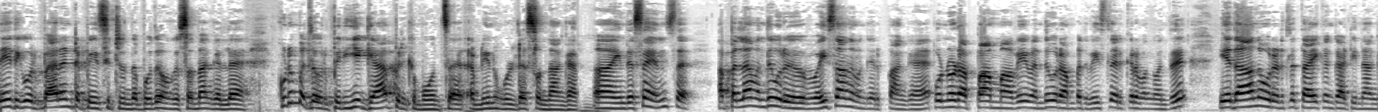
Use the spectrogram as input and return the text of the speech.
நேற்றுக்கு ஒரு பேரண்ட்டை பேசிட்டு இருந்தபோது அவங்க சொன்னாங்கல்ல குடும்பத்தில் ஒரு பெரிய கேப் இருக்கு மோகன் சார் அப்படின்னு உங்கள்கிட்ட சொன்னாங்க. இந்த சென்ஸ் அப்போல்லாம் வந்து ஒரு வயசானவங்க இருப்பாங்க. பொண்ணோட அப்பா அம்மாவே வந்து ஒரு ஐம்பது வயசில் இருக்கிறவங்க வந்து ஏதாவது ஒரு இடத்துல தயக்கம் காட்டினாங்க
